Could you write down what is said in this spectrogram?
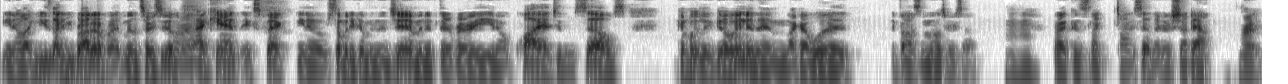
you know, like he's like you brought it up, right? Military civilian, right? I can't expect, you know, somebody coming in the gym and if they're very, you know, quiet to themselves, completely go into them like I would if I was in the military side, Mhm. right? Because like Tony said, they're gonna shut down. Right.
